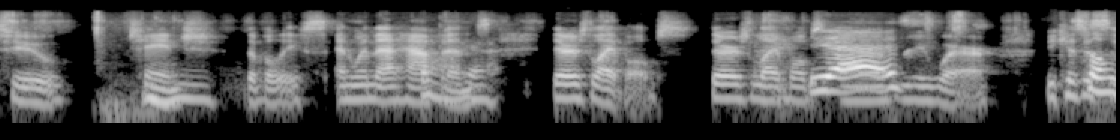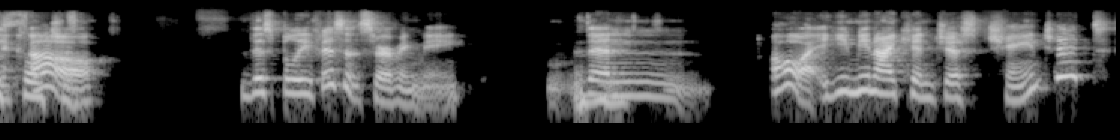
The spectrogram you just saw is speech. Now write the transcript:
to change mm-hmm. the beliefs, and when that happens, oh, yeah. there's light bulbs. There's light bulbs yes. everywhere because so, it's like, so oh, this belief isn't serving me, mm-hmm. then oh, you mean I can just change it?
